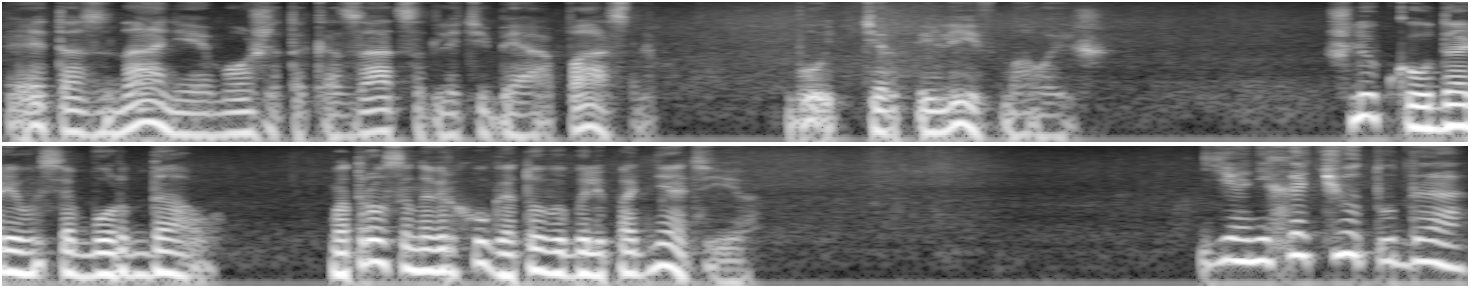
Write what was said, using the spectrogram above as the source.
Это знание может оказаться для тебя опасным. Будь терпелив, малыш. Шлюпка ударилась о борт Дау. Матросы наверху готовы были поднять ее. «Я не хочу туда!»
